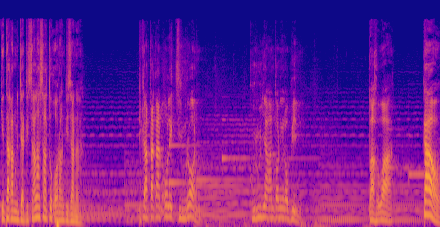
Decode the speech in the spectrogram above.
kita akan menjadi salah satu orang di sana. Dikatakan oleh Jim Rohn, gurunya Anthony Robin, bahwa kau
